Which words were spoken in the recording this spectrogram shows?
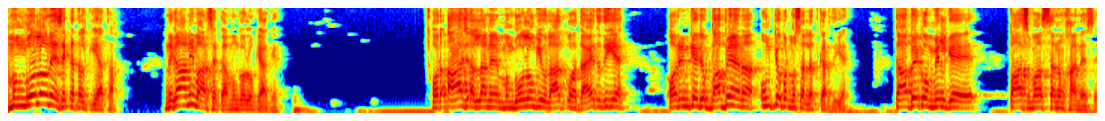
मंगोलों ने इसे कत्ल किया था। निगाह नहीं मार सका मंगोलों के आगे। और आज अल्लाह ने मंगोलों की औलाद को हदायत दी है और इनके जो बाबे हैं ना, उनके ऊपर मुसलत कर दिया काबे को मिल गए पासमां सनम खाने से।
